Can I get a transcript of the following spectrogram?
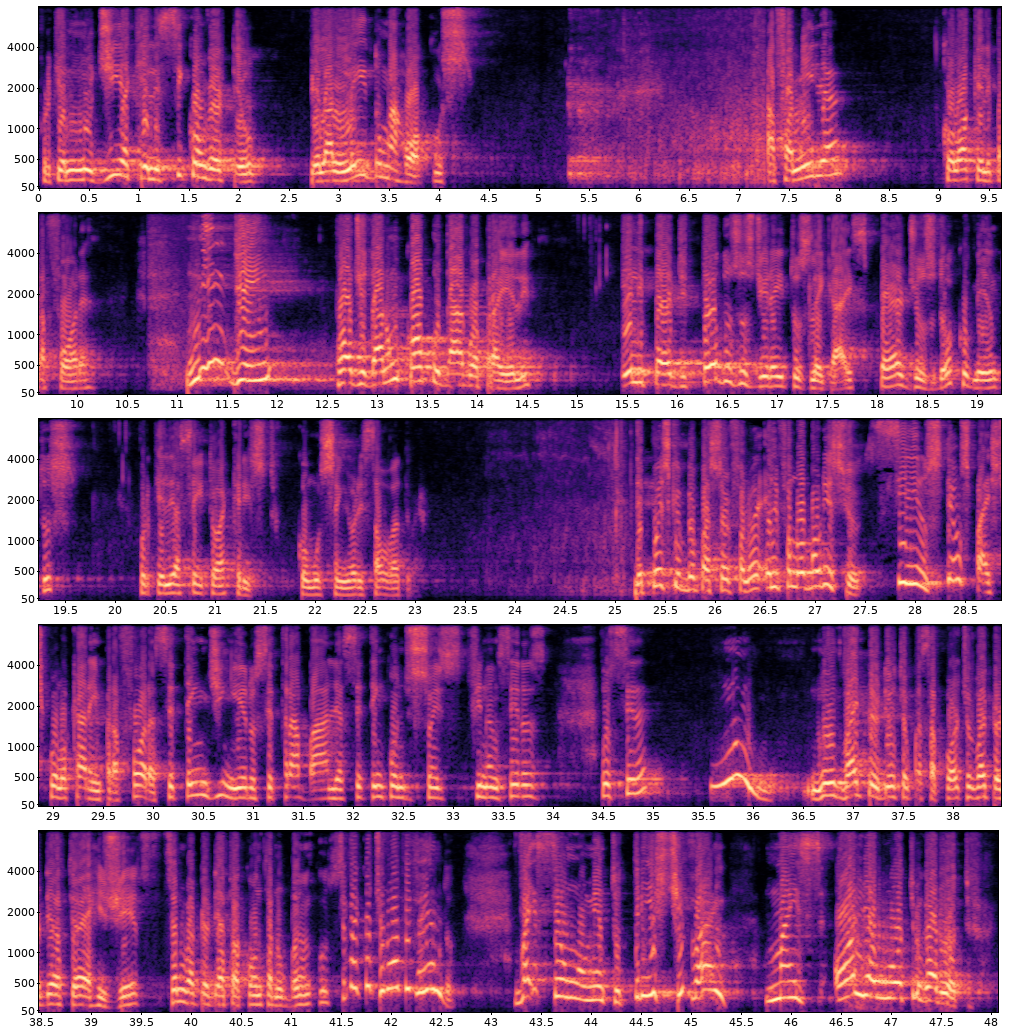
Porque no dia que ele se converteu, pela lei do Marrocos, a família coloca ele para fora. Ninguém pode dar um copo d'água para ele. Ele perde todos os direitos legais, perde os documentos, porque ele aceitou a Cristo como Senhor e Salvador. Depois que o meu pastor falou, ele falou: Maurício, se os teus pais te colocarem para fora, você tem dinheiro, você trabalha, você tem condições financeiras, você não, não vai perder o teu passaporte, não vai perder o teu RG, você não vai perder a tua conta no banco, você vai continuar vivendo. Vai ser um momento triste? Vai. Mas olha o outro garoto.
